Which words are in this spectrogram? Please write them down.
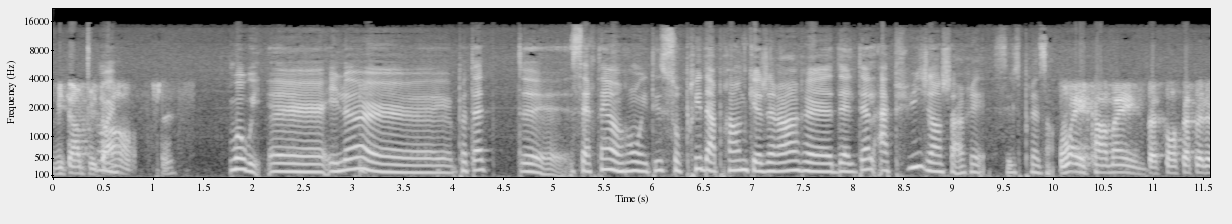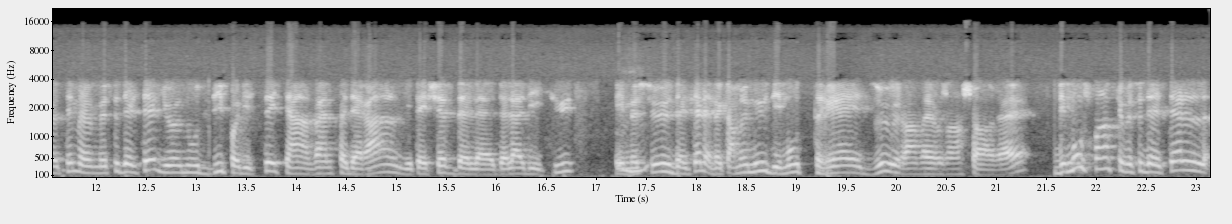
huit ans plus Ouais. tard? Oui, oui. Euh, et là, euh, peut-être euh, certains auront été surpris d'apprendre que Gérard Deltel appuie Jean Charest, c'est le présent. Oui, quand même, parce qu'on s'appelle, tu sais, mais M. Deltel, il a une autre vie politique hein, avant le fédéral. Il était chef de la- l'ADQ. Et Mhm. M. Deltel avait quand même eu des mots très durs envers Jean Charest. Des mots, je pense que M. Deltel,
